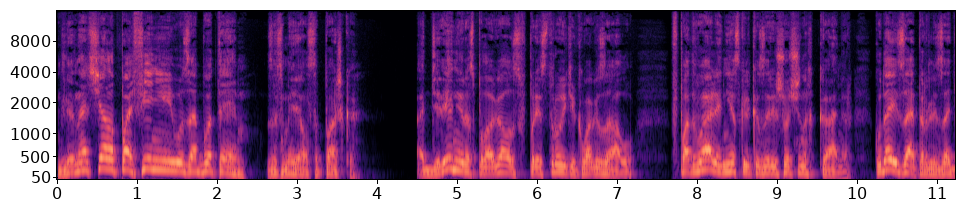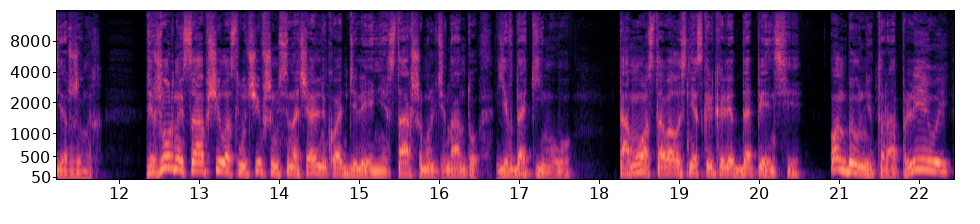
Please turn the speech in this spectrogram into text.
«Для начала по фене его заботаем», — засмеялся Пашка. Отделение располагалось в пристройке к вокзалу. В подвале несколько зарешоченных камер, куда и заперли задержанных. Дежурный сообщил о случившемся начальнику отделения, старшему лейтенанту Евдокимову. Тому оставалось несколько лет до пенсии. Он был неторопливый,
